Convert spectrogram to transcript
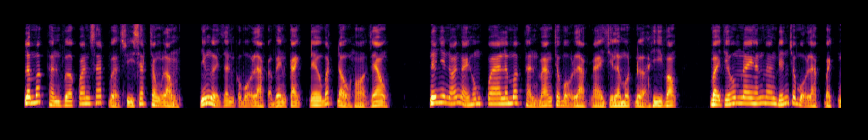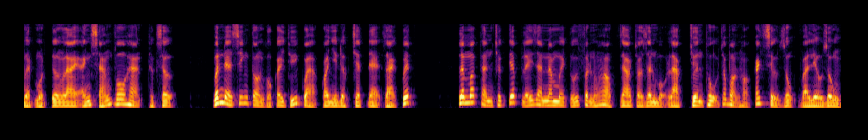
Lâm Bắc Thần vừa quan sát vừa suy xét trong lòng, những người dân của bộ lạc ở bên cạnh đều bắt đầu hò reo. Nếu như nói ngày hôm qua Lâm Bắc Thần mang cho bộ lạc này chỉ là một nửa hy vọng, vậy thì hôm nay hắn mang đến cho bộ lạc Bạch Nguyệt một tương lai ánh sáng vô hạn thực sự. Vấn đề sinh tồn của cây thúy quả coi như được triệt để giải quyết. Lâm Bắc Thần trực tiếp lấy ra 50 túi phân hóa học giao cho dân bộ lạc truyền thụ cho bọn họ cách sử dụng và liều dùng.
